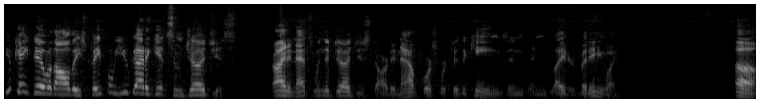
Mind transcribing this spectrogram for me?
You can't deal with all these people. You got to get some judges, right?" And that's when the judges started. Now, of course, we're to the kings and, and later. But anyway, uh,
